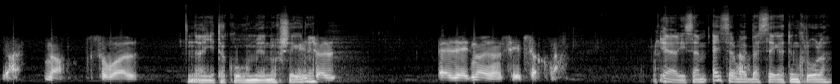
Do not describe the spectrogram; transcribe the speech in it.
Ja, na, szóval Na, ennyit a és kohómérnökségről. ez, ez egy nagyon szép szakma. Elhiszem. Egyszer majd beszélgetünk róla.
